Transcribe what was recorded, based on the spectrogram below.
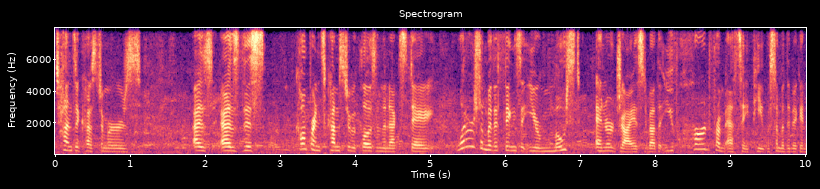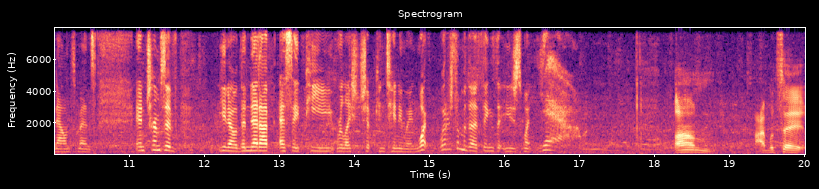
tons of customers. As, as this conference comes to a close on the next day, what are some of the things that you're most energized about that you've heard from SAP with some of the big announcements in terms of you know, the NetApp SAP relationship continuing? What, what are some of the things that you just went, yeah? Um, I would say,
